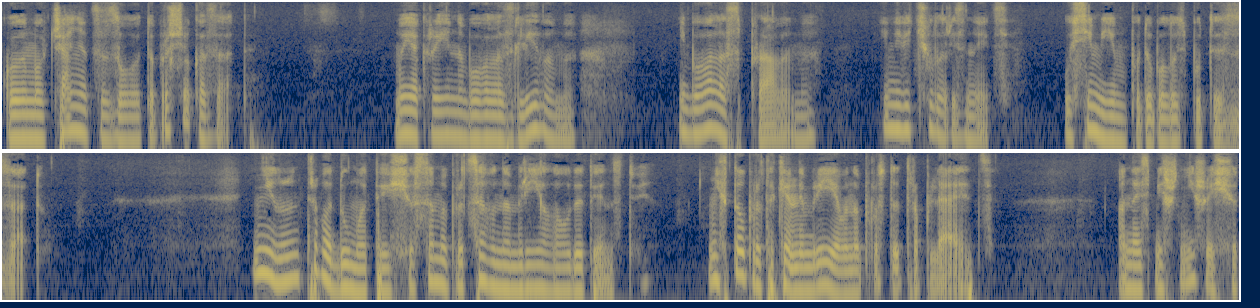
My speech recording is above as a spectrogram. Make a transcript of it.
Коли мовчання це золото, про що казати? Моя країна бувала з лівими і бувала з правими, і не відчула різниці. Усім їм подобалось бути ззаду. Ні, ну не треба думати, що саме про це вона мріяла у дитинстві. Ніхто про таке не мріє, воно просто трапляється. А найсмішніше, що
